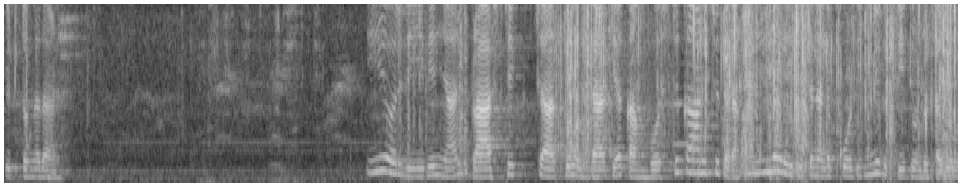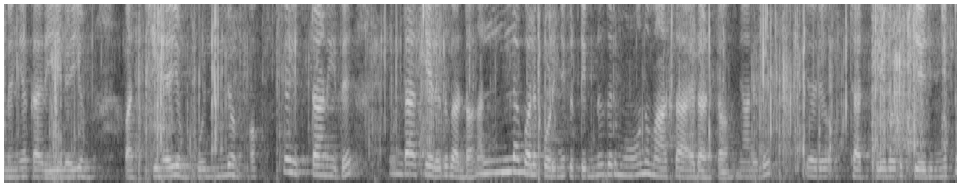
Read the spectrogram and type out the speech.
കിട്ടുന്നതാണ്. ഈ ഒരു രീതിയിൽ ഞാൻ പ്ലാസ്റ്റിക് ചാക്കിൽ ഉണ്ടാക്കിയ കമ്പോസ്റ്റ് കാണിച്ചു തരാം. നല്ല രീതിയിൽ തന്നെ നല്ല പൊടിഞ്ഞു കിട്ടിയിട്ടുണ്ട് കേട്ടോ ഈ ഉണങ്ങിയ കരിയിലയും പച്ചിലയും പുല്ലും ഒക്കെ ഇട്ടാണ് ഇത് ഉണ്ടാക്കിയത്. ഇത് കണ്ടോ? നല്ല പോലെ പൊടിഞ്ഞ് കിട്ടിയിട്ടുണ്ട് ഇതൊരു മൂന്ന് മാസം ആയതാണ് കേട്ടോ ഞാനിത് ഈ ഒരു ചട്ടിയിലോട്ട് ചെരിഞ്ഞിട്ട്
